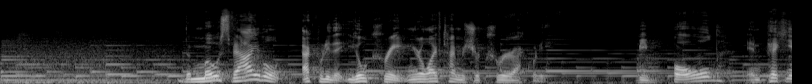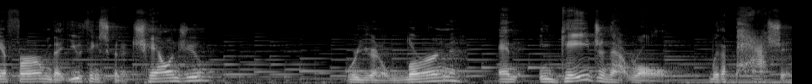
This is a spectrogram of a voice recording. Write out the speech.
The most valuable equity that you'll create in your lifetime is your career equity. Be bold in picking a firm that you think is going to challenge you, where you're going to learn and engage in that role with a passion.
